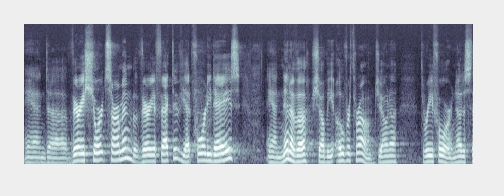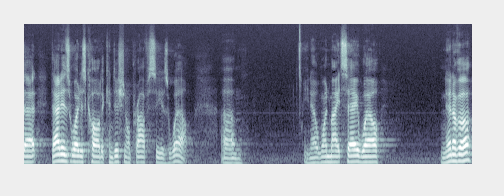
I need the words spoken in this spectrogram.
and uh, very short sermon, but very effective. Yet 40 days, and Nineveh shall be overthrown. Jonah 3 4. Notice that that is what is called a conditional prophecy as well. Um, you know, one might say, well, Nineveh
